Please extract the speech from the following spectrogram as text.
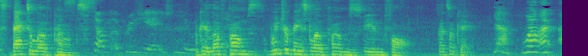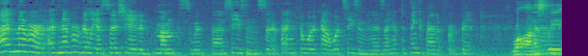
Thank. Back to love poems. Some appreciation here. Okay, you. love poems, winter based love poems in fall. That's okay. Yeah. Well, I, I've never I've never really associated months with uh, seasons. So if I have to work out what season it is, I have to think about it for a bit. Well, honestly,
